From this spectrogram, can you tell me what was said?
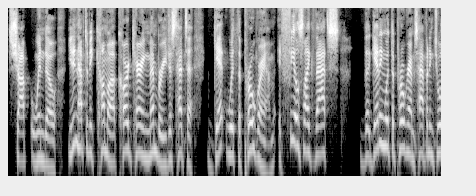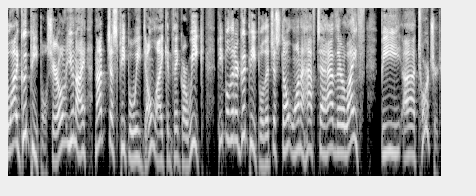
shop window. You didn't have to become a card-carrying member. You just had to get with the program program. It feels like that's the getting with the programs happening to a lot of good people, Cheryl, you and I, not just people we don't like and think are weak, people that are good people that just don't want to have to have their life be uh, tortured.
